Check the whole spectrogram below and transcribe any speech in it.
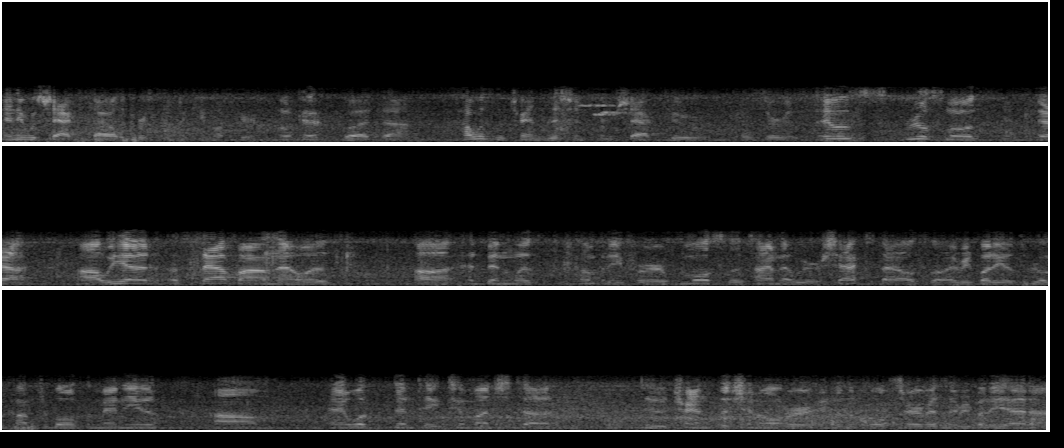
And it was shack style the first time I came up here. Okay. But uh, how was the transition from shack to full service? It was real smooth. Yeah. Uh, we had a staff on that was uh, had been with the company for most of the time that we were shack style, so everybody was real comfortable with the menu. Um, and it was didn't take too much to to transition over into the full service. Everybody had a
